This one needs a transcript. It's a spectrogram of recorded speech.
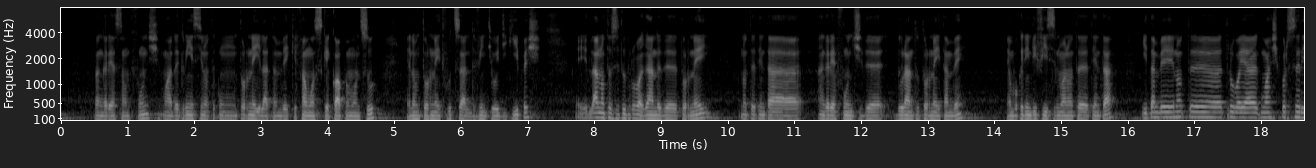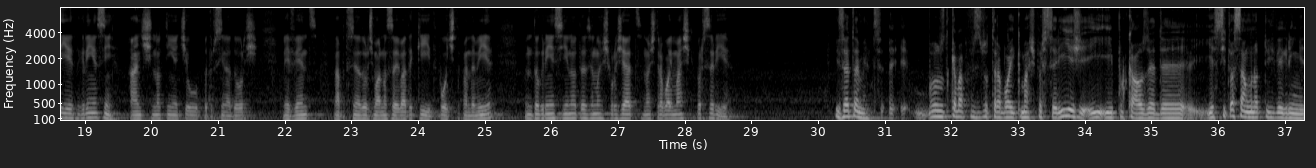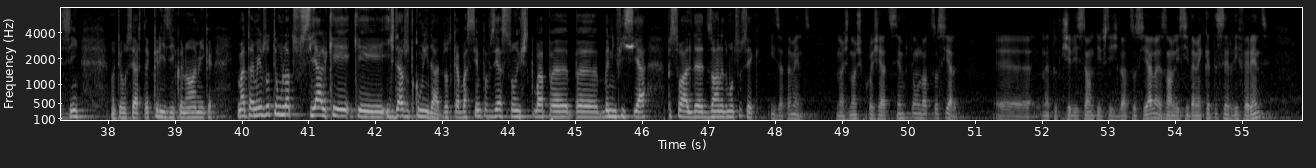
Para angariação de fundos. Uma da Green Sino com um torneio lá também que é famoso, que é Copa Monsul. Ele é um torneio de futsal de 28 equipas. E lá não está a ser tudo propaganda de torneio, não está a tentar angariar fundos de, durante o torneio também. É um bocadinho difícil, mas não está a tentar. E também não está a trabalhar mais parceria, de assim. Antes não tinha tinha patrocinadores no evento, mas patrocinadores mas não se bate aqui depois da pandemia. Então, assim, não está a ser nosso projeto, nosso trabalho mais que parceria. Exatamente. Vamos acabar por fazer o trabalho com mais parcerias e, e, por causa da situação que nós vivemos assim, nós temos uma certa crise económica, mas também nós temos um lado social que, que é ajudar a comunidade. Nós acabamos sempre a fazer ações que para, para beneficiar o pessoal da zona de Monte Susseco. Exatamente. Nós, nosso projeto sempre tem um lado social. Uh, na tua edição tive esse lado social, a zona Lici também quer ser diferente.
